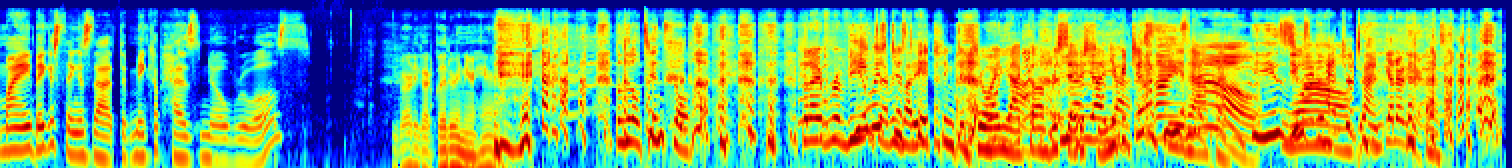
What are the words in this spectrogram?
My biggest thing is that the makeup has no rules. You've already got glitter in your hair. The little tinsel that I've He revealed was to everybody. just itching to oh, join Oh, yeah. that conversation. Yeah, yeah, You could just I see it happen. know. He's you wow. had your time. Get out of here.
